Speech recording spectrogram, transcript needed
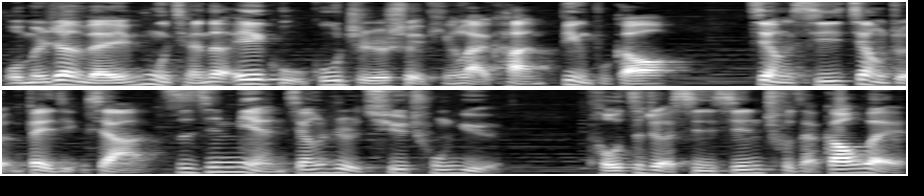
我们认为目前的 A 股估值水平来看并不高。降息降准背景下，资金面将日趋充裕，投资者信心处在高位。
